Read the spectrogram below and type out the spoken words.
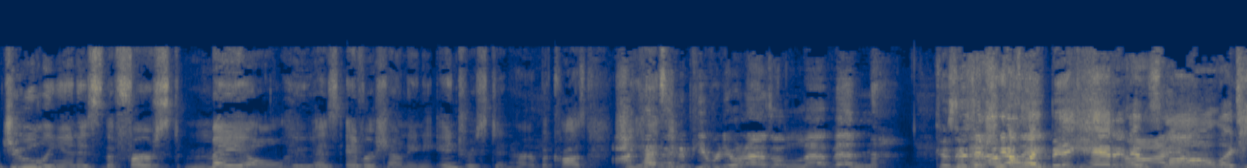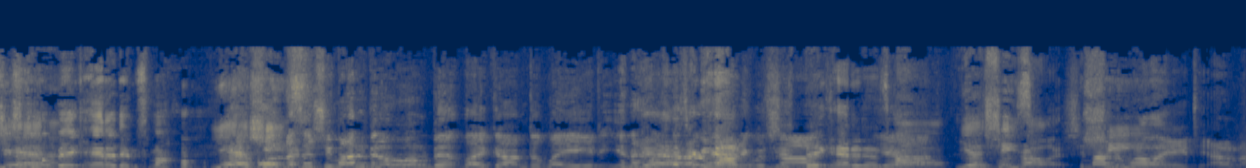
Julian is the first male who has ever shown any interest in her because she I came into puberty when I was 11. Because isn't And she I all like big headed and small? Like she's Yeah. still big headed and small. Yeah, well, she's- so she might have been a little bit like um delayed, you know, Yeah, because her again, body was she's not big headed and yeah. small. Yeah, That's what we she's- call it. She might have been She- more like 18. I don't know.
